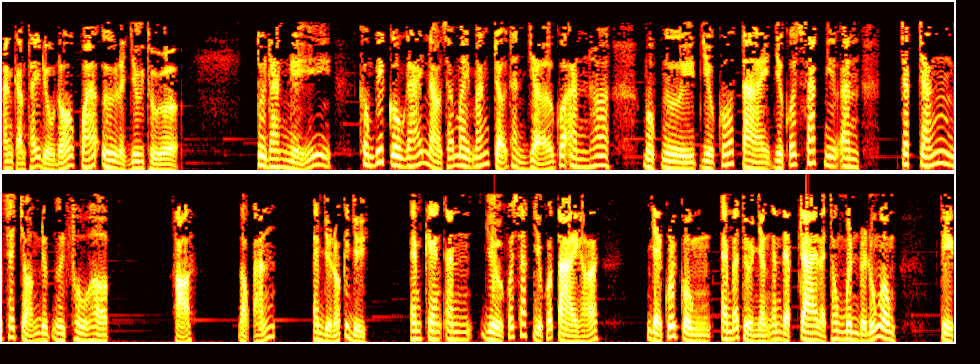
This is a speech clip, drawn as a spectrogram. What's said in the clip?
anh cảm thấy điều đó quá ư là dư thừa. Tôi đang nghĩ, không biết cô gái nào sẽ may mắn trở thành vợ của anh ha. Một người vừa có tài, vừa có sắc như anh, chắc chắn sẽ chọn được người phù hợp. Hả? Ngọc Ánh, em vừa nói cái gì? Em khen anh vừa có sắc vừa có tài hả? Vậy cuối cùng em đã thừa nhận anh đẹp trai là thông minh rồi đúng không? Thì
